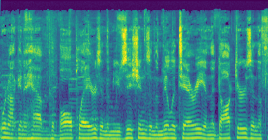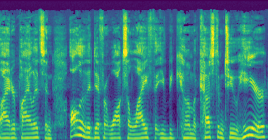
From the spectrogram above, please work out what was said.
we're not going to have the ball players and the musicians and the military and the doctors and the fighter pilots and all of the different walks of life that you've become accustomed to here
